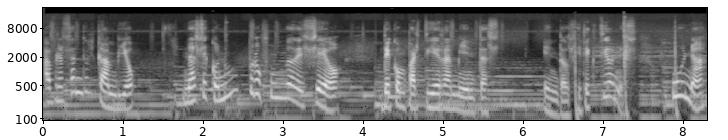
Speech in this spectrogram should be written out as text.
Abrazando el cambio nace con un profundo deseo de compartir herramientas en dos direcciones. Una,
